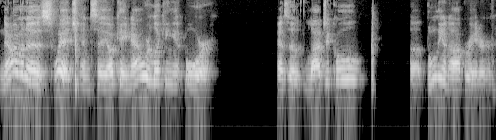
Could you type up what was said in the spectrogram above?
now I'm going to switch and say, okay, now we're looking at OR as a logical uh, Boolean operator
